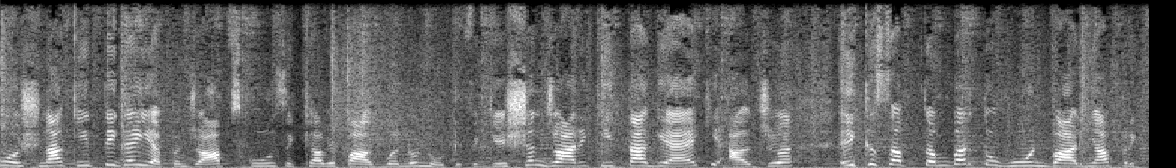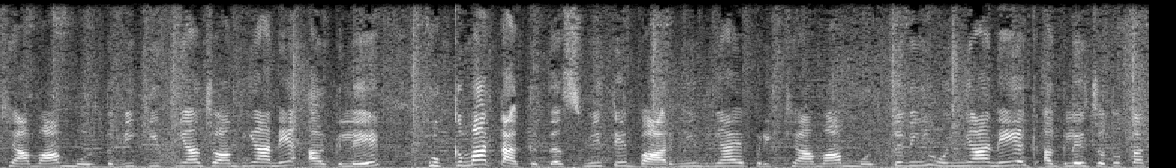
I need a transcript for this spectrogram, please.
ਘੋਸ਼ਣਾ ਕੀਤੀ ਗਈ ਹੈ। ਪੰਜਾਬ ਸਕੂਲ ਸਿੱਖਿਆ ਵਿਭਾਗ ਵੱਲੋਂ ਨੋਟੀਫਿਕੇਸ਼ਨ ਜਾਰੀ ਕੀਤਾ ਗਿਆ ਹੈ ਕਿ ਅੱਜ 1 ਸਤੰਬਰ ਤੋਂ ਹੋਣ ਵਾਲੀਆਂ ਪ੍ਰੀਖਿਆਵਾਂ ਮੁਲਤਵੀ ਕੀਤੀਆਂ ਜਾਂਦੀਆਂ ਨੇ। ਅਗਲੇ ਹੁਕਮਾਂ ਤੱਕ 10ਵੀਂ ਤੇ 12ਵੀਂ ਦੀਆਂ ਇਹ ਪ੍ਰੀਖਿਆਵਾਂ ਮੁਲਤਵੀ ਹੋਈਆਂ ਨੇ। ਅਗਲੇ ਜਦੋਂ ਤੱਕ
